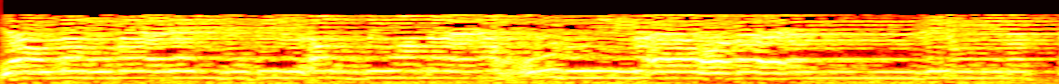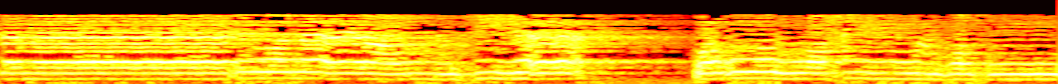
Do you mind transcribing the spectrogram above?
يعلم ما يلج في الأرض وما يخرج منها وما ينزل من السماء وما يعرض فيها. وهو الرحيم الغفور.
